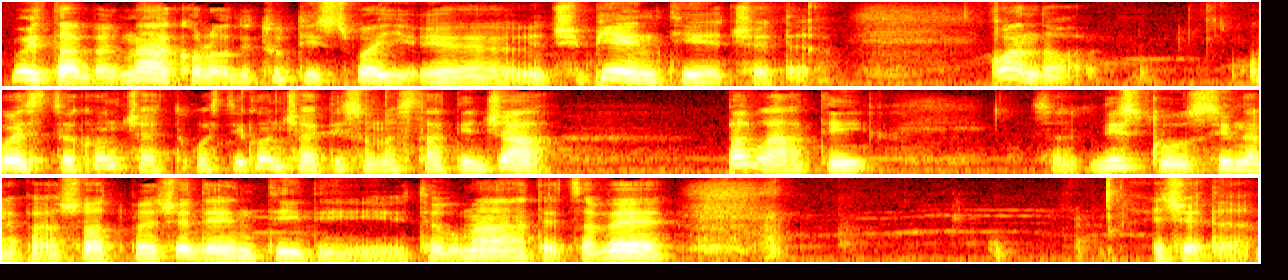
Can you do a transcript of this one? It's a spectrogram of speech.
il tabernacolo, di tutti i suoi eh, recipienti, eccetera. Quando concetto, questi concetti sono stati già parlati discussi nelle parashot precedenti di Terumah, Tetzaveh, eccetera.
